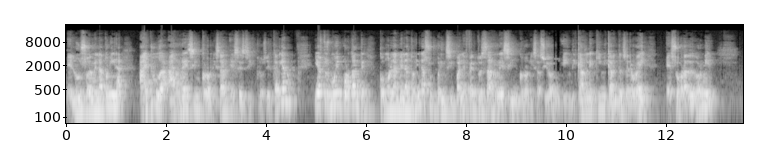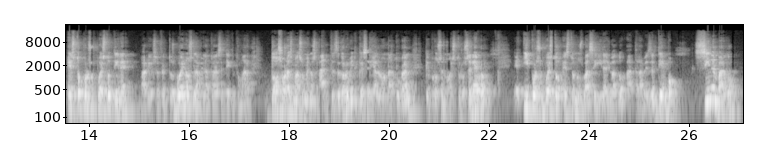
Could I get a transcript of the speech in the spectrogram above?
el uso de melatonina ayuda a resincronizar ese ciclo circadiano. Y esto es muy importante. Como la melatonina, su principal efecto es esa resincronización e indicarle químicamente al cerebro, ahí es hora de dormir esto, por supuesto, tiene varios efectos buenos. La melatonina se tiene que tomar dos horas más o menos antes de dormir, que sería lo natural que produce nuestro cerebro. Eh, y, por supuesto, esto nos va a seguir ayudando a través del tiempo. Sin embargo,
